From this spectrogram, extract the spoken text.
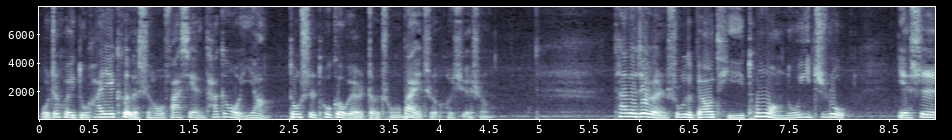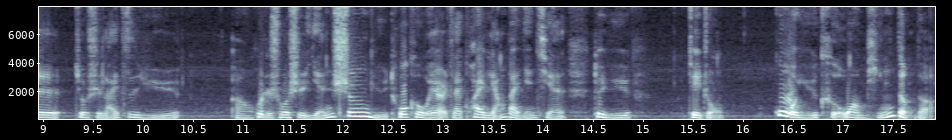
我这回读哈耶克的时候，发现他跟我一样，都是托克维尔的崇拜者和学生。他的这本书的标题《通往奴役之路》，也是就是来自于，嗯，或者说是延伸于托克维尔在快两百年前对于这种过于渴望平等的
